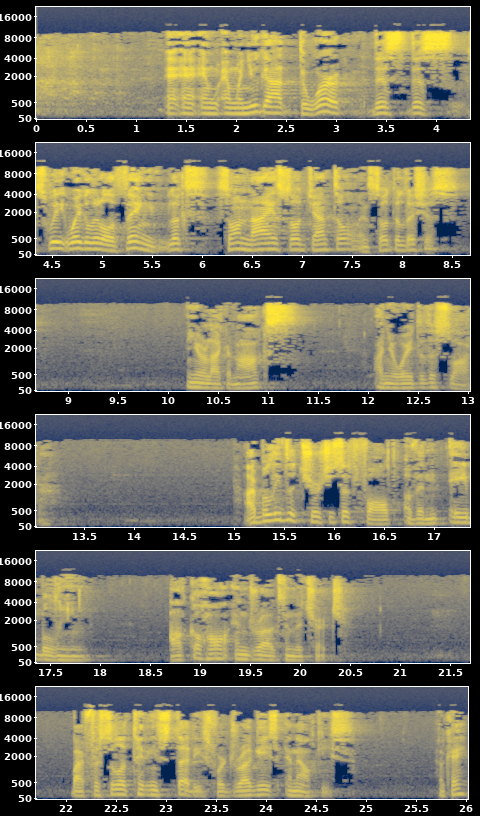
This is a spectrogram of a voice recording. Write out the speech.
and, and, and, when you got to work, this, this sweet, wiggly little thing looks so nice, so gentle, and so delicious. And you're like an ox on your way to the slaughter. I believe the church is at fault of enabling alcohol and drugs in the church by facilitating studies for druggies and alkies. Okay?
